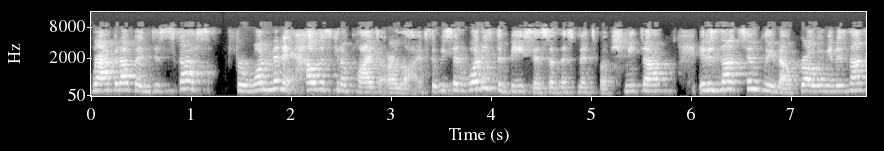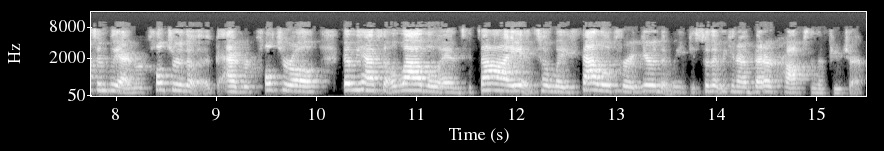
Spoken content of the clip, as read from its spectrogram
wrap it up and discuss for one minute how this can apply to our lives. That we said, what is the basis of this mitzvah of Shemitah? It is not simply about growing. It is not simply agriculture, the agricultural, that we have to allow the land to die, to lay fallow for a year that we, so that we can have better crops in the future.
